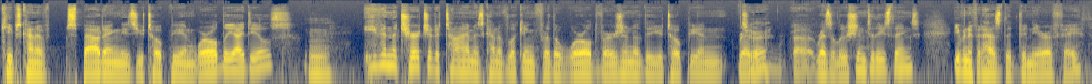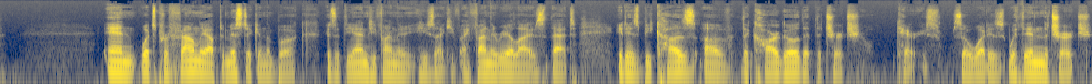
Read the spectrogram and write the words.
keeps kind of spouting these utopian worldly ideals mm, even the church at a time is kind of looking for the world version of the utopian re- Sure. uh, resolution to these things even if it has the veneer of faith and what's profoundly optimistic in the book is at the end he finally he's like I finally realized that it is because of the cargo that the church carries. So what is within the church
